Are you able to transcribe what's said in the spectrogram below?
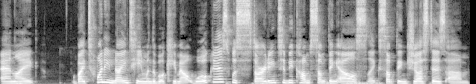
and like by 2019 when the book came out wokeness was starting to become something else like something just as um,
